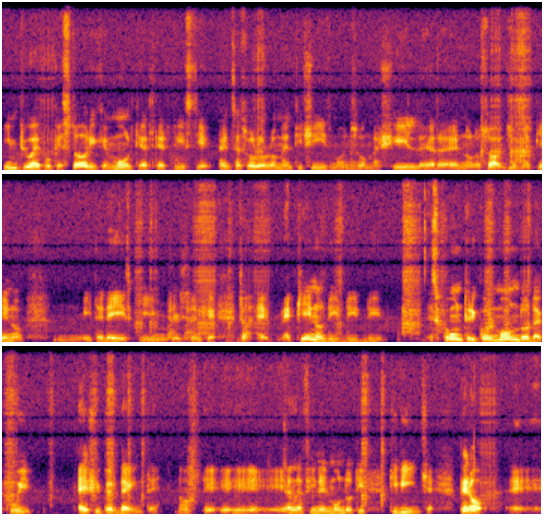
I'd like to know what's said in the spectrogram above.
in più epoche storiche molti altri artisti, pensa solo al romanticismo, insomma Schiller, eh, non lo so, insomma è pieno, i tedeschi, anche, insomma, è, è, pieno di, di, di, scontri col mondo da cui esci perdente. No? E, e, e, alla fine il mondo ti, ti vince. Però eh,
